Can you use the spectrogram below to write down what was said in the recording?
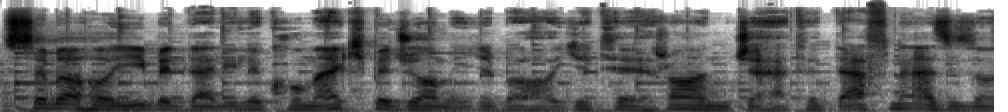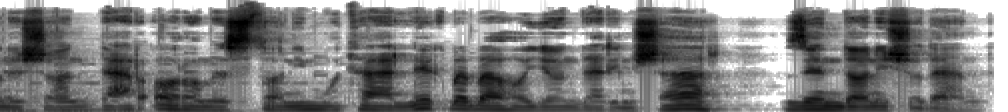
سه بهایی به دلیل کمک به جامعه بهایی تهران جهت دفن عزیزانشان در آرامستانی متعلق به بهایان در این شهر زندانی شدند.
